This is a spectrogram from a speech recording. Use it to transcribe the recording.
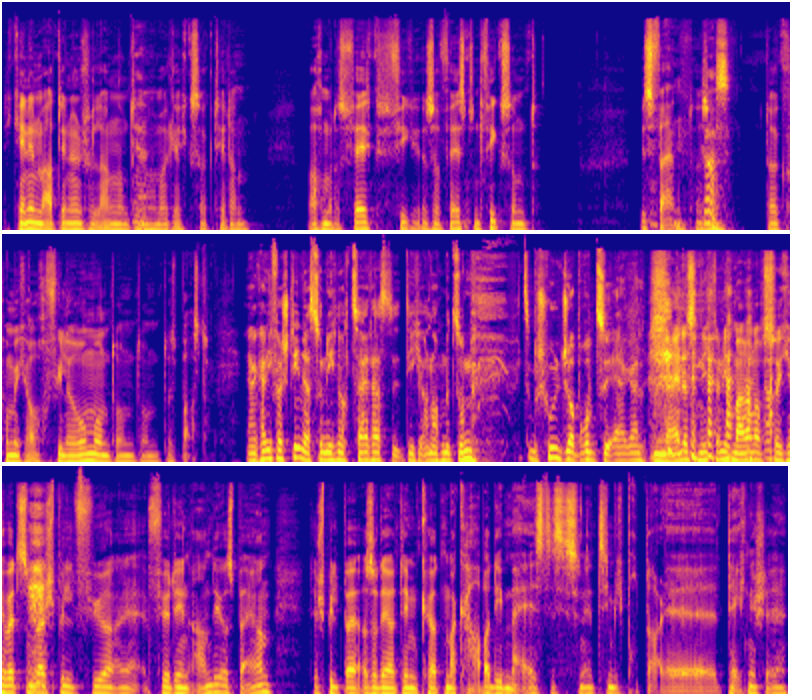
Ich kenne den Martin ja schon lange und dann Ja. haben wir gleich gesagt, ja, dann machen wir das fest, also fest und fix und ist fein. Also Krass. Da komme ich auch viel herum und, und, und das passt. Ja, dann kann ich verstehen, dass du nicht noch Zeit hast, dich auch noch mit so einem, mit so einem Schuljob rumzuärgern. Nein, das nicht. Und ich mache noch so, ich habe jetzt zum Beispiel für, äh, für den Andi aus Bayern, der spielt bei, also der, dem gehört Macabre die Mais, das ist so eine ziemlich brutale technische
